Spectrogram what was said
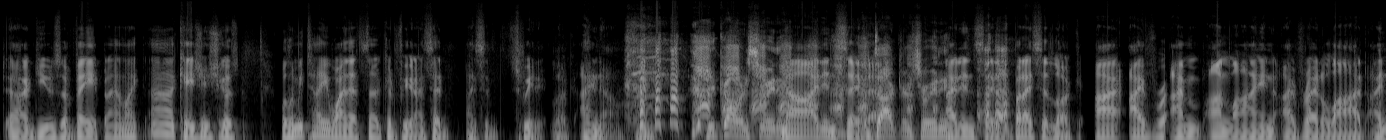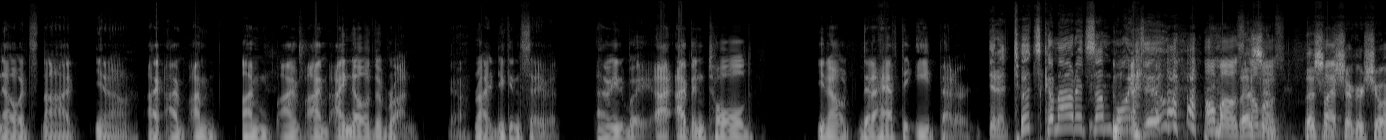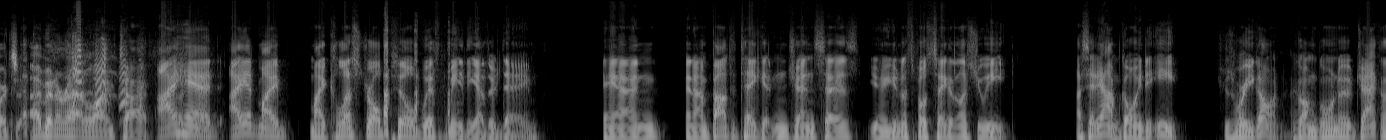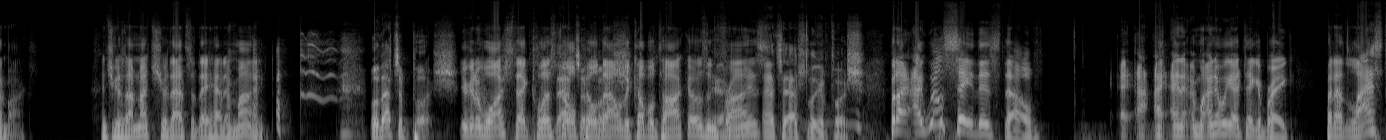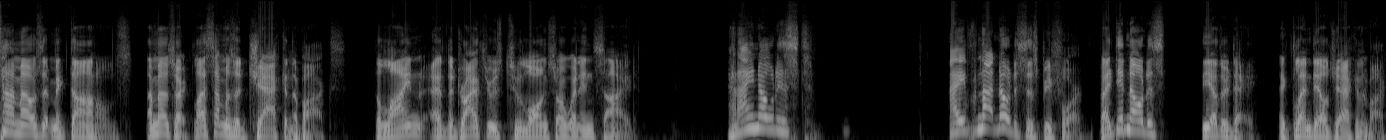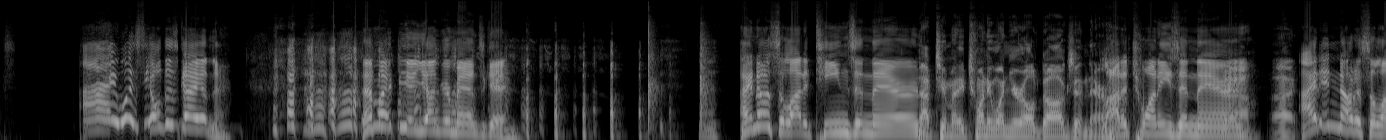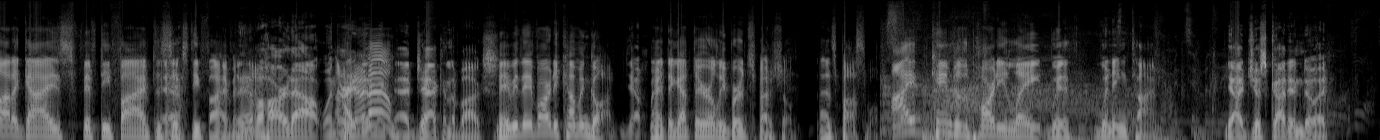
uh, "Do you use a vape?" And I'm like, uh, "Occasionally." She goes, "Well, let me tell you why that's not good for you." And I said, "I said, sweetie, look, I know." I know. You call her sweetie? No, I didn't say that. Doctor Sweetie? I didn't say that. But I said, look, I, I've re- I'm online. I've read a lot. I know it's not. You know, I, I'm I'm I'm I'm I'm I know the run. Yeah. Right. You can save it. I mean, I, I've been told, you know, that I have to eat better. Did a toots come out at some point too? Almost. Listen, almost. listen, But- sugar shorts. I've been around a long time. I had I had my my cholesterol pill with me the other day, and and I'm about to take it, and Jen says, you know, you're not supposed to take it unless you eat. I said, yeah, I'm going to eat. She goes, where are you going? I go, I'm going to Jack in the Box. And she goes, I'm not sure that's what they had in mind. Well, that's a push. You're going to wash that cholesterol pill down with a couple tacos and Yeah, fries. That's absolutely a push. But I, I will say this though, I, I, and I know we got to take a break. But at last time I was at McDonald's, I'm, I'm sorry, last time I was at Jack in the Box. The line at the drive-through is too long, so I went inside, and I noticed. I've not noticed this before, but I did notice the other day at Glendale Jack in the Box. I was the oldest guy in there. that might be a younger man's game. I noticed a lot of teens in there. Not too many 21 year old dogs in there. A lot of 20s in there. Yeah. All right. I didn't notice a lot of guys 55 to Yeah. 65 in They there. have a hard out when they're at- at Jack in the Box. Maybe they've already come and gone. Yep. Right? They got their early bird special. That's possible. I came to the party late with winning time. Yeah, I just got into it.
